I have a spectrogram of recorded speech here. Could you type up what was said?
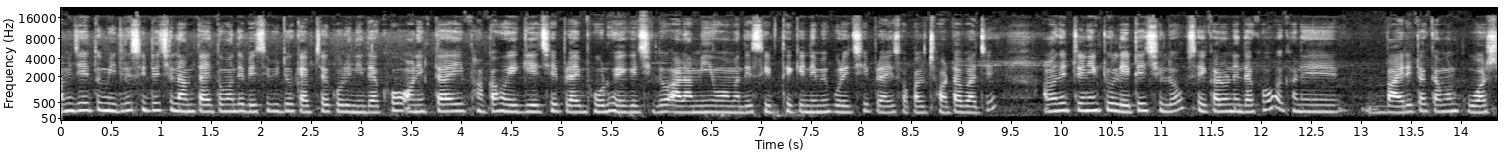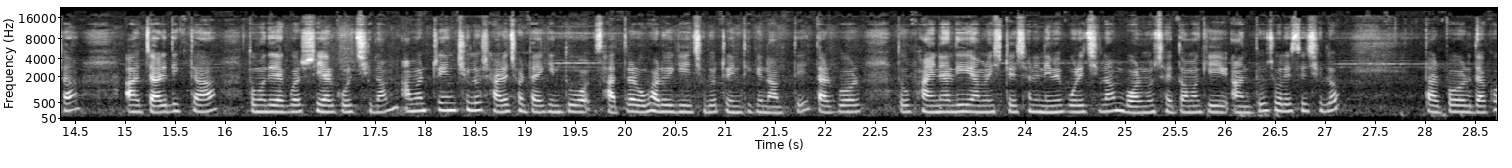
আমি যেহেতু মিডল সিটে ছিলাম, তাই তোমাদের বেশি ভিডিও ক্যাপচার করিনি। দেখো, অনেকটাই ফাঁকা হয়ে গিয়েছে, প্রায় ভোর হয়ে গেছিল, আর আমিও আমাদের সিট থেকে নেমে পড়েছি প্রায় সকাল ছটা বাজে। আমাদের ট্রেন একটু লেটে ছিল, সেই কারণে দেখো, এখানে বাইরেটা কেমন কুয়াশা, আর চারিদিকটা তোমাদের একবার শেয়ার করছিলাম। আমার ট্রেন ছিল সাড়ে ছটায়, কিন্তু সাতটার ওভার হয়ে গিয়েছিল ট্রেন থেকে নামতে। তারপর তো ফাইনালি আমরা স্টেশনে নেমে পড়েছিলাম বর্মশাই তো আমাকে আনতেও চলে এসেছিল। তারপর দেখো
